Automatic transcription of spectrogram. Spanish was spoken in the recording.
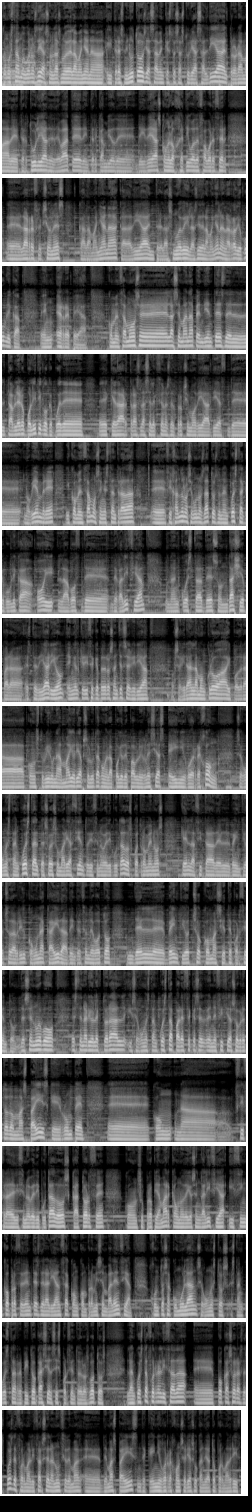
¿Cómo está? Muy buenos días. Son las 9 de la mañana y 3 minutos. Ya saben que esto es Asturias al Día, el programa de tertulia, de debate, de intercambio de, ideas con el objetivo de favorecer eh, las reflexiones cada mañana, cada día, entre las 9 y las 10 de la mañana en la radio pública en RPA. Comenzamos eh, la semana pendientes del tablero político que puede eh, quedar tras las elecciones del próximo día 10 de noviembre y comenzamos en esta entrada eh, fijándonos en unos datos de una encuesta que publica hoy La Voz de, de, Galicia, una encuesta de sondaje para este diario en el que dice que Pedro Sánchez seguiría o seguirá en la Moncloa y podrá construir una mayoría absoluta con el apoyo de Pablo Iglesias e Íñigo Errejón. Según esta encuesta, el PSOE sumaría 119 diputados, menos que en la cita del 28 de abril, con una caída de intención de voto del 28,7%. Eh, de ese nuevo escenario electoral, y según esta encuesta, parece que se beneficia sobre todo más país, que irrumpe eh, con una cifra de 19 diputados, 14 con su propia marca, uno de ellos en Galicia, y cinco procedentes de la alianza con Compromiso en Valencia. Juntos acumulan, según estos, esta encuesta, repito, casi el 6% de los votos. La encuesta fue realizada eh, pocas horas después de formalizarse el anuncio de más, eh, de País de que Íñigo Rejón sería su candidato por Madrid.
